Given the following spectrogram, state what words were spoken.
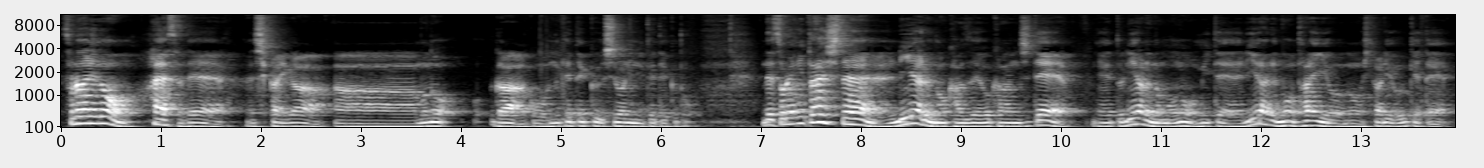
それなりの速さで視界があものがこう抜けていく後ろに抜けていくと。でそれに対してリアルの風を感じて、えーと、リアルのものを見てリアルの太陽の光を受けて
